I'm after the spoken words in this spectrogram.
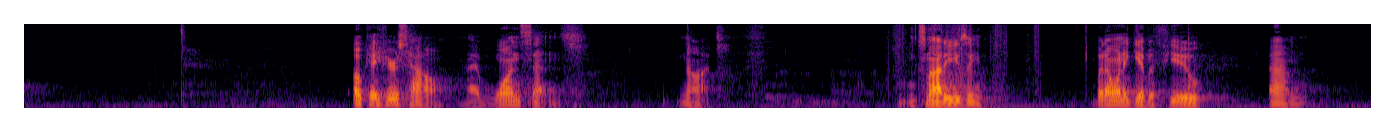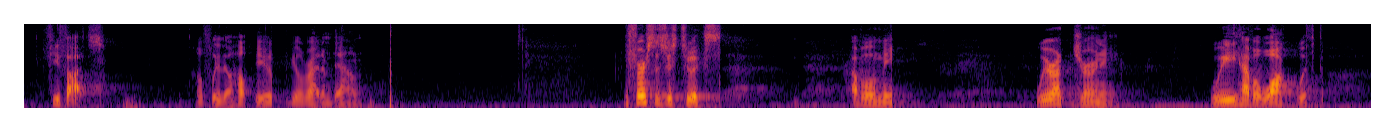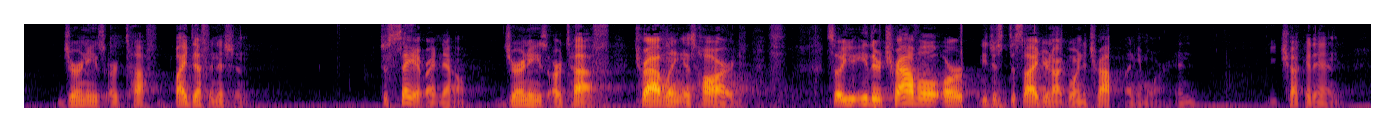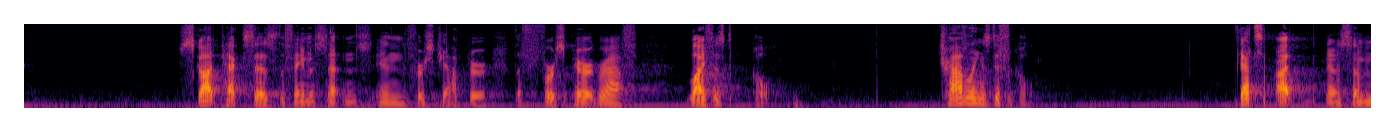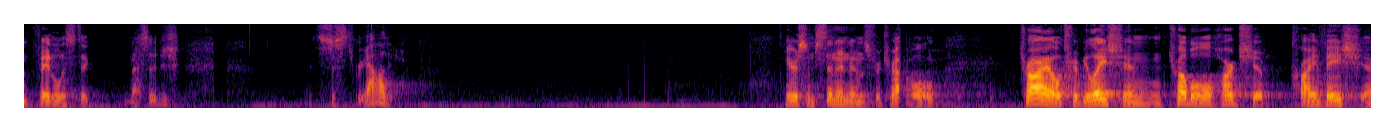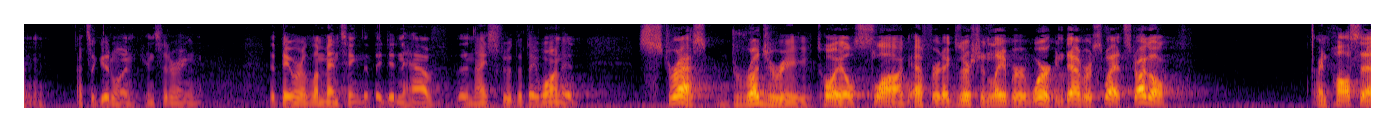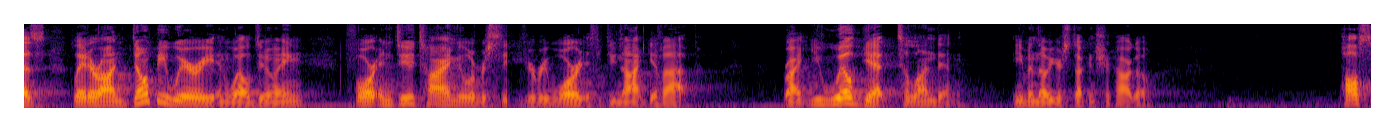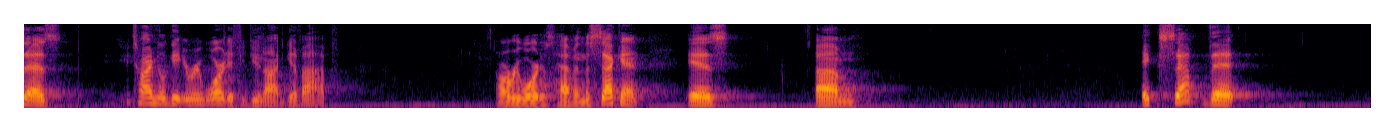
Okay, here's how. I have one sentence. Not. It's not easy. But I want to give a few, um, few thoughts. Hopefully, they'll help you. Maybe you'll write them down. The first is just to accept that travel means we're on a journey. We have a walk with God. Journeys are tough, by definition. Just say it right now. Journeys are tough. Traveling is hard. So you either travel or you just decide you're not going to travel anymore and you chuck it in. Scott Peck says the famous sentence in the first chapter, the first paragraph life is difficult. Traveling is difficult. That's not you know, some fatalistic message, it's just reality. Here are some synonyms for travel trial, tribulation, trouble, hardship, privation. That's a good one, considering that they were lamenting that they didn't have the nice food that they wanted. Stress, drudgery, toil, slog, effort, exertion, labor, work, endeavor, sweat, struggle. And Paul says later on, Don't be weary in well doing, for in due time you will receive your reward if you do not give up. Right? You will get to London, even though you're stuck in Chicago. Paul says, In due time you'll get your reward if you do not give up. Our reward is heaven. The second is um, accept that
